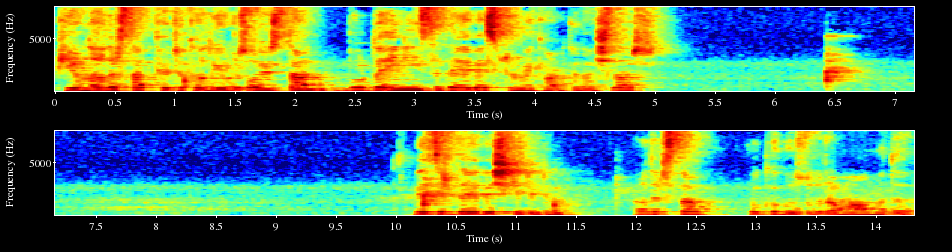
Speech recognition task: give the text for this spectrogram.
piyonu alırsak kötü kalıyoruz. O yüzden burada en iyisi D5 sürmek arkadaşlar. Vezir D5 gelelim. Alırsam roku bozulur ama almadı.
